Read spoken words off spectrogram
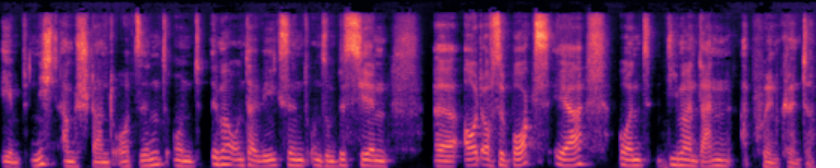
eben nicht am Standort sind und immer unterwegs sind und so ein bisschen äh, out of the box, ja, und die man dann abholen könnte.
